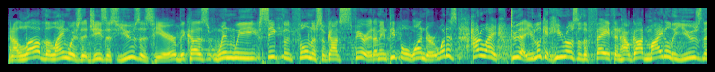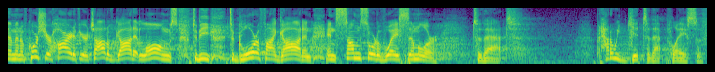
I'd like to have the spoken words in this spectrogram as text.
and I love the language that Jesus uses here because when we seek the fullness of God's Spirit, I mean, people wonder, what is, how do I do that? You look at heroes of the faith and how God mightily used them. And of course, your heart, if you're a child of God, it longs to be, to glorify God and in some sort of way similar to that. But how do we get to that place of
